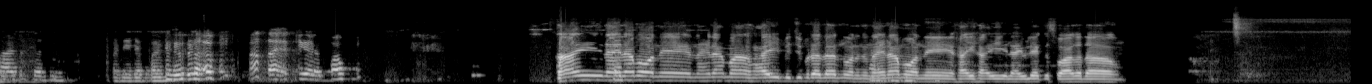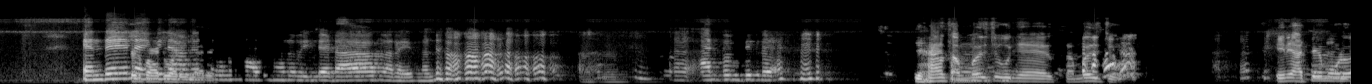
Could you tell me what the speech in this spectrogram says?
പാട്ട് പാട്ട് ഹായ് നൈനാമ വന്നേ. നൈനാമ ഹായ് ബിജു ബ്രദർ എന്ന് പറഞ്ഞു. നൈനാമ വന്നേ. ഹായ് ഹായ് ലൈവിലേക്ക് സ്വാഗതം. എന്റെ ലൈവിലാണ്. വിളിച്ചേട്ടാ എന്ന് പറയുന്നുണ്ട്. അനുഭവത്തിന്റെ ഞാൻ സമ്മതിച്ചു കുഞ്ഞെ. സമ്മതിച്ചു. ഇനി അച്ഛനും മോളും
